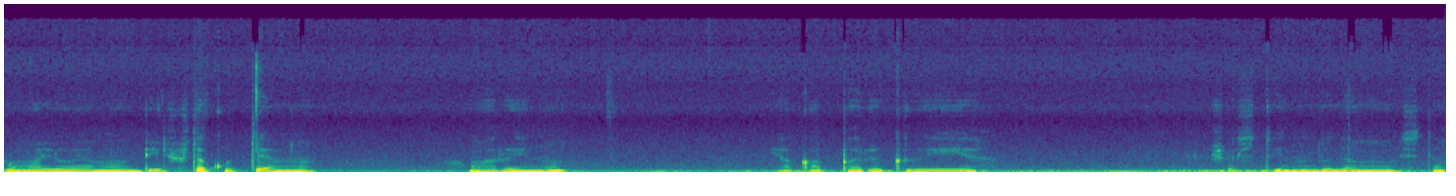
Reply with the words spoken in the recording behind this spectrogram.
Промалюємо більш таку темну хмарину, яка перекриє частину додамо ось.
